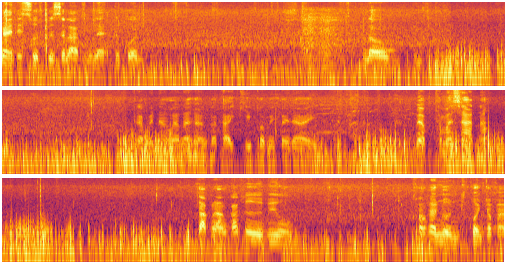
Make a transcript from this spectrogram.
ง่ายที่สุดคือสลัดนี่แหละทุกคน เราเวลาไปนั่งร้านอาหารก็ถ่ายคลิปก็ไม่ค่อยได้ แบบธรรมชาติเนอะจากหลังก็คือวิว ของถนนคนเจ้าขา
